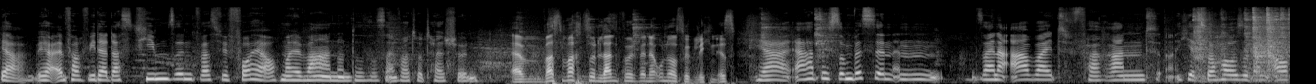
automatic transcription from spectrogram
ja, wir einfach wieder das Team sind, was wir vorher auch mal waren. Und das ist einfach total schön. Ähm, was macht so ein Landwirt, wenn er unausgeglichen ist? Ja, er hat sich so ein bisschen in seine Arbeit verrannt, hier zu Hause dann auch.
